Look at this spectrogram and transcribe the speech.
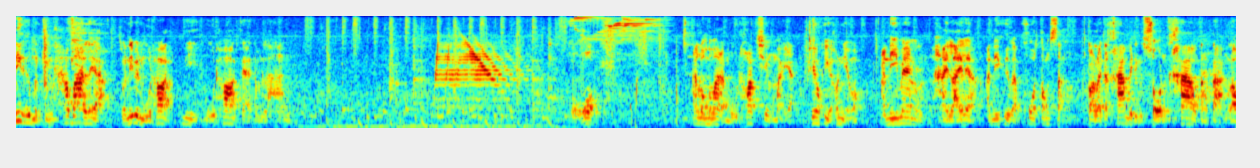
นี่คือเหมือนกินข้าวบ้านเลยอะ ส่วนนี้เป็นหมูทอด นี่หมูทอดแสนสำราน โอ้โหอารมณ์ประมาณแบบหมูทอดเชียงใหม่อะที่เขากินกับข้าวเหนียว อันนี้แม่งไฮไลท์เลยอะ อันนี้คือแบบโคตรต้องสั่งก่อนเราจะข้ามไปถึงโซนข้าวต่างๆ เรา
